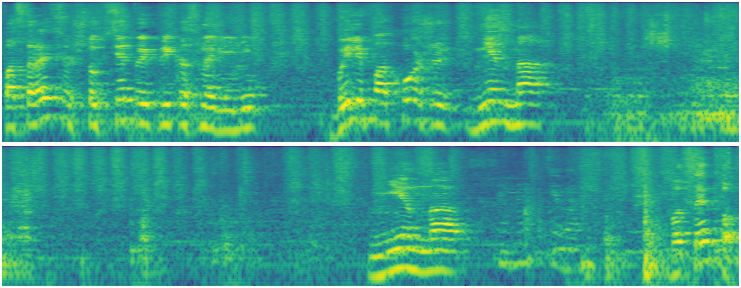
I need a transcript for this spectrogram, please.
постарайся, чтобы все твои прикосновения были похожи не на не на вот это,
